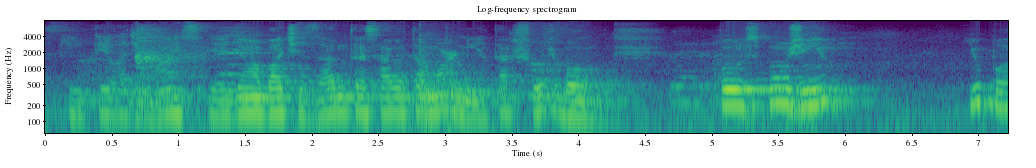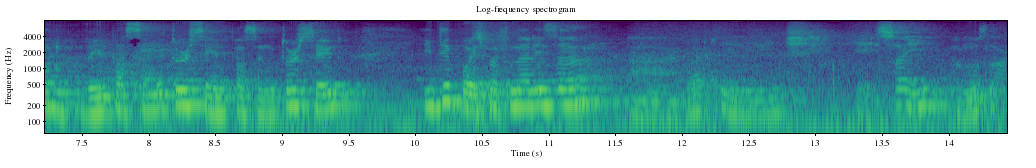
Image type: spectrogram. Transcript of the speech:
Esquentei lá demais. E aí deu uma batizada, então essa água tá morninha, tá? Show de bola. Pôr esponjinha e o pano. Vem passando e torcendo, passando e torcendo. E depois, para finalizar, água quente. E é isso aí, vamos lá.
